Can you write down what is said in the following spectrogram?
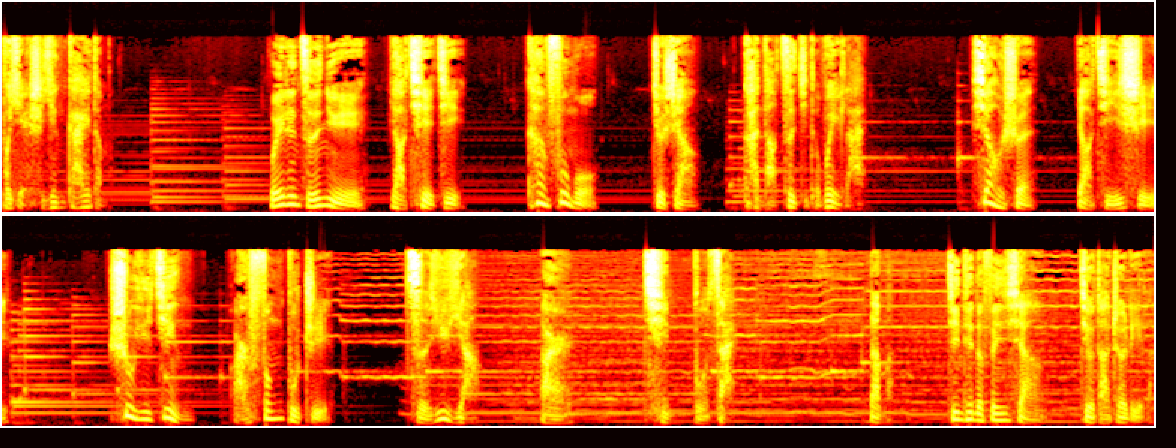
不也是应该的吗？为人子女要切记，看父母，就像看到自己的未来。孝顺要及时。树欲静而风不止，子欲养而亲不在。那么。今天的分享就到这里了。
